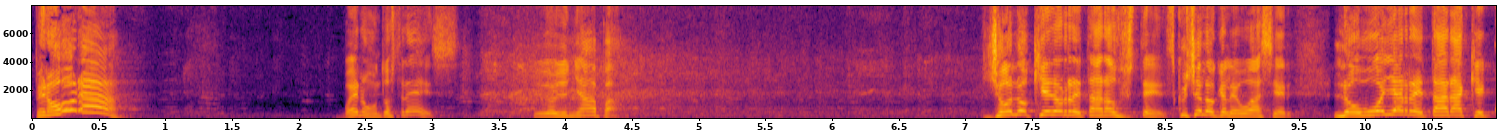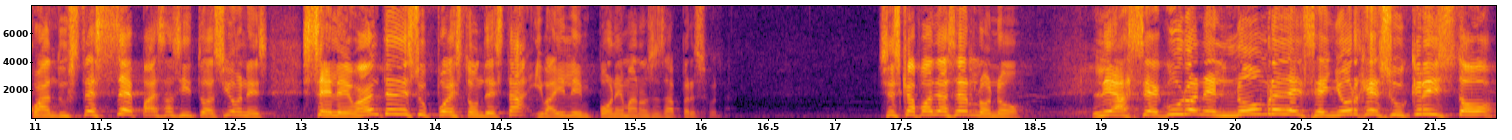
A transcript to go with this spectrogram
Pero ahora. Bueno, 1, 2, 3. Y doy ñapa. Yo lo quiero retar a usted. Escuche lo que le voy a hacer. Lo voy a retar a que cuando usted sepa esas situaciones, se levante de su puesto donde está y va y le impone manos a esa persona. Si es capaz de hacerlo, no. Le aseguro en el nombre del Señor Jesucristo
